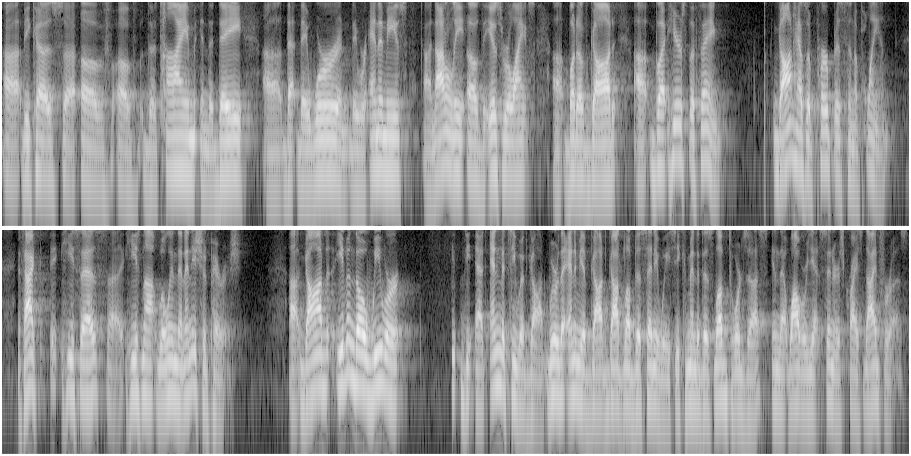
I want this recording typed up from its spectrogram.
Uh, because uh, of, of the time and the day uh, that they were, and they were enemies uh, not only of the Israelites, uh, but of God. But here's the thing God has a purpose and a plan. In fact, he says he's not willing that any should perish. God, even though we were at enmity with God, we were the enemy of God, God loved us anyways. He commended this love towards us in that while we're yet sinners, Christ died for us.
